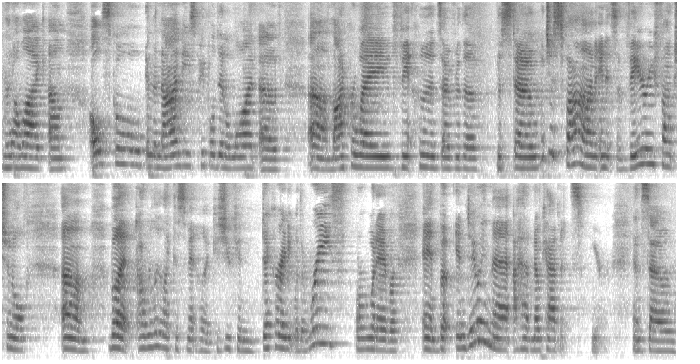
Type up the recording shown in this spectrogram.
that I like. Um, old school in the 90s, people did a lot of uh, microwave vent hoods over the, the stove, which is fine and it's a very functional. Um, but I really like this vent hood because you can decorate it with a wreath or whatever. And but in doing that, I have no cabinets here. And so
